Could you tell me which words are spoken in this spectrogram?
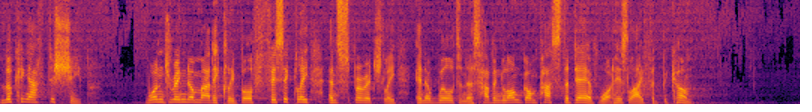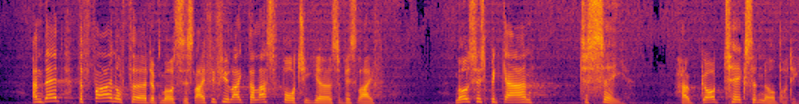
looking after sheep, wandering nomadically, both physically and spiritually, in a wilderness, having long gone past the day of what his life had become. And then the final third of Moses' life, if you like, the last 40 years of his life, Moses began to see how God takes a nobody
